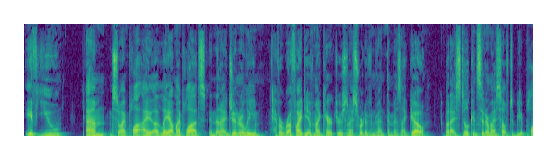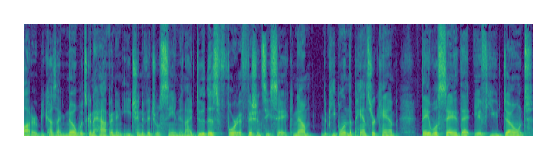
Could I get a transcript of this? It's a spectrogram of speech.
If you um, so I plot, I, I, lay out my plots, and then I generally have a rough idea of my characters, and I sort of invent them as I go but I still consider myself to be a plotter because I know what's going to happen in each individual scene, and I do this for efficiency's sake. Now, the people in the Pantser camp, they will say that if you don't,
